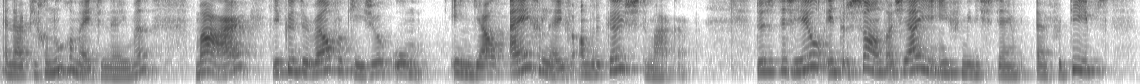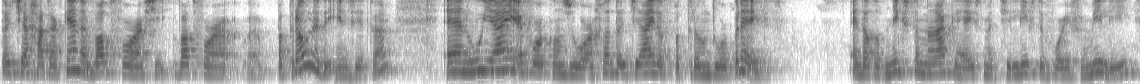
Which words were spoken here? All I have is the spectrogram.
en daar heb je genoegen mee te nemen. Maar je kunt er wel voor kiezen om in jouw eigen leven andere keuzes te maken. Dus het is heel interessant als jij je in je familiesysteem uh, verdiept, dat jij gaat herkennen wat voor, wat voor uh, patronen erin zitten. En hoe jij ervoor kan zorgen dat jij dat patroon doorbreekt. En dat dat niks te maken heeft met je liefde voor je familie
